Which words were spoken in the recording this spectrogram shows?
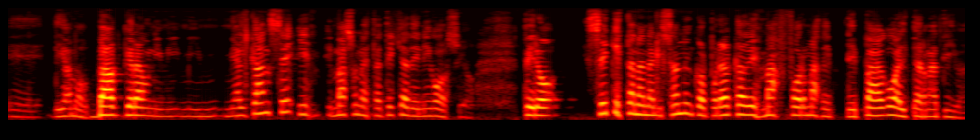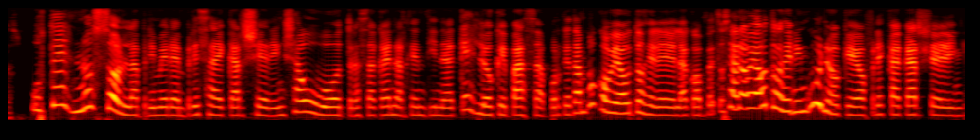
eh, digamos, background y mi, alcance, es más una estrategia de negocio. Pero sé que están analizando incorporar cada vez más formas de, pago alternativas. Ustedes no son la primera empresa de car sharing, ya hubo otras acá en Argentina. ¿Qué es lo que pasa? Porque tampoco veo autos de la competencia, o sea, no veo autos de ninguno que ofrezca car sharing.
